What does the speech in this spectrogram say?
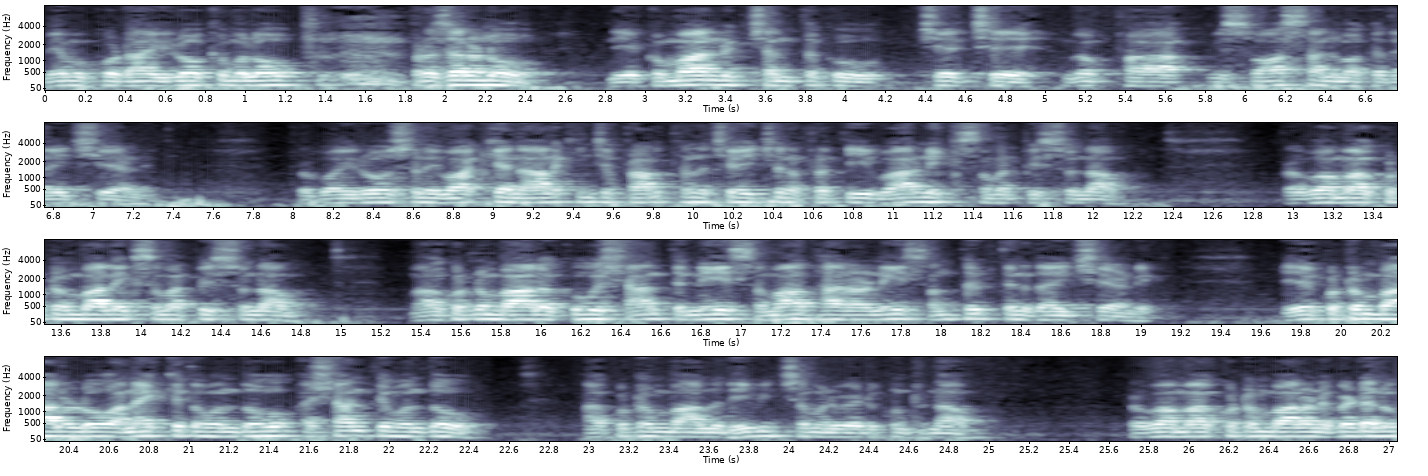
మేము కూడా ఈ లోకములో ప్రజలను నీ కుమారుని చెంతకు చేర్చే గొప్ప విశ్వాసాన్ని మాకు దయచేయండి. ప్రభు ఈ రోజు నీ వాక్యాన్ని ఆలకించి ప్రార్థన చేయించిన ప్రతి వారికి సమర్పిస్తున్నాం. ప్రభు మా కుటుంబానికి సమర్పిస్తున్నాం. మా కుటుంబాలకు శాంతిని సమాధానాన్ని సంతృప్తిని దయచేయండి. ఏ కుటుంబాలలో అనైక్యత ఉందో అశాంతి ఉందో ఆ కుటుంబాలను దీవించమని వేడుకుంటున్నాం. ప్రభా మా కుటుంబాలను బిడ్డలు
